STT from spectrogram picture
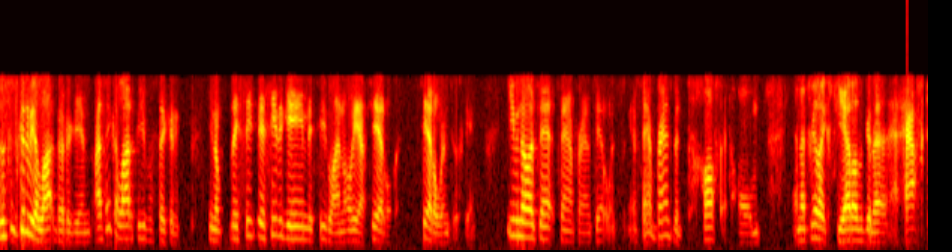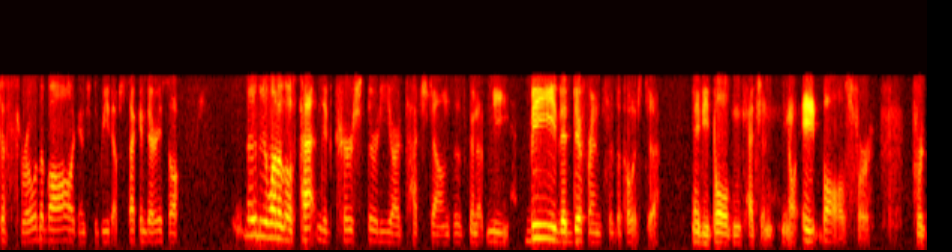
This is going to be a lot better game. I think a lot of people thinking, you know, they see they see the game, they see the line. Oh yeah, Seattle, Seattle wins this game, even though it's at San Fran. Seattle wins this game. San Fran's been tough at home, and I feel like Seattle's going to have to throw the ball against the beat up secondary. So maybe one of those patented Kearse 30 yard touchdowns is going to be be the difference as opposed to maybe Boldin catching you know eight balls for for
